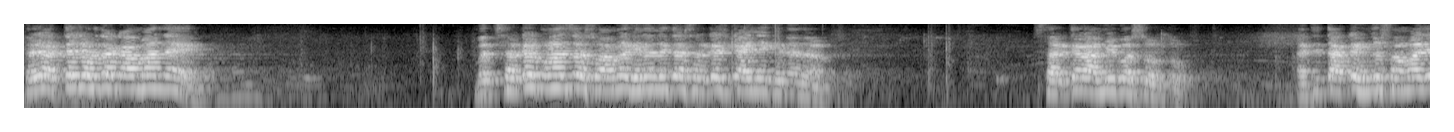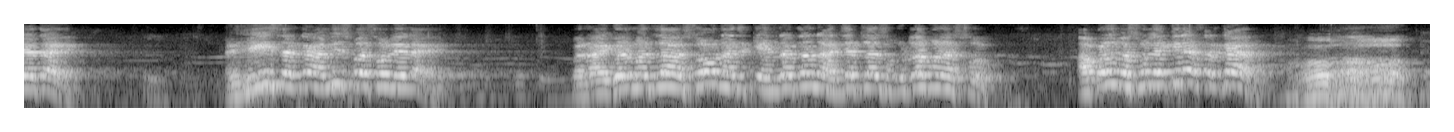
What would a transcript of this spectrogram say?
तरी अत्याचार होता कामा नाही मग सरकार कोणाचं असो? आम्हाला घेणं नाही त्या सरकारची काही नाही घेणं. सरकार आम्ही बसवतो. आणि ती ताकद हिंदू समाजात आहे. ही सरकार आम्हीच बसवलेलं आहे. रायगड मधला असो ना केंद्रातला राज्यातला असो कुठला पण असो आपणच बसवलंय की नाही सरकार? हो, हो.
